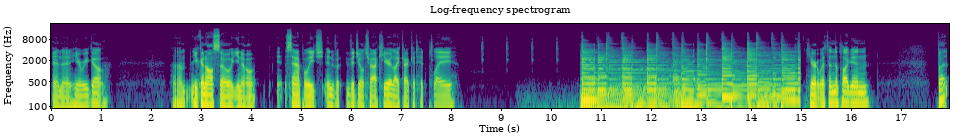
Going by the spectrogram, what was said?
and then here we go. Um, you can also you know sample each individual track here like I could hit play. Hear it within the plugin but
